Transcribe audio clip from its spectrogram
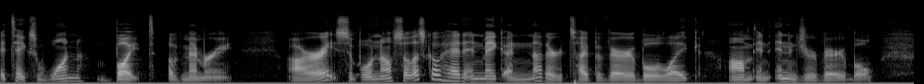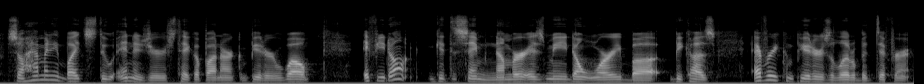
it takes one byte of memory. Alright, simple enough. So let's go ahead and make another type of variable like um, an integer variable. So how many bytes do integers take up on our computer? Well, if you don't get the same number as me, don't worry, but because every computer is a little bit different.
